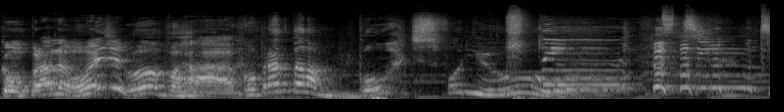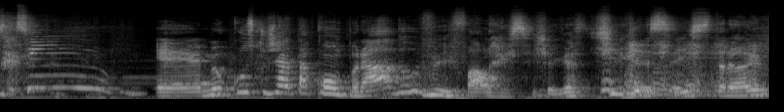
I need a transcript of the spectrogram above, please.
Comprada onde? Opa! Comprado pela Boards for You. É, meu Cusco já tá comprado. E fala isso, chega, chega a ser estranho.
